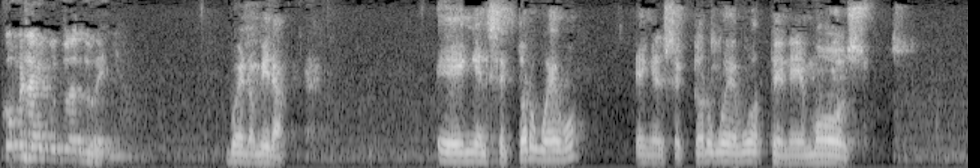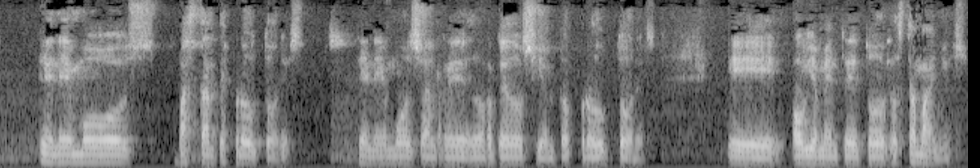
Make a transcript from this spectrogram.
cómo es la agricultura hondureña. Bueno, mira, en el sector huevo, en el sector huevo tenemos, tenemos bastantes productores tenemos alrededor de 200 productores, eh, obviamente de todos los tamaños.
